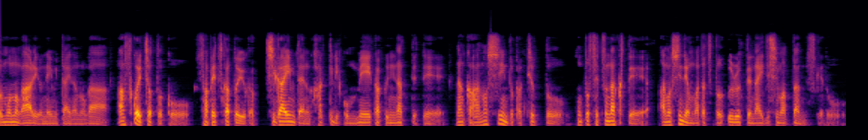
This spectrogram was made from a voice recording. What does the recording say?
うものがあるよねみたいなのが、あそこでちょっとこう、差別化というか違いみたいなのがはっきりこう明確になってて、なんかあのシーンとかちょっとほんと切なくて、あのシーンでもまたちょっとうるって泣いてしまったんですけど、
